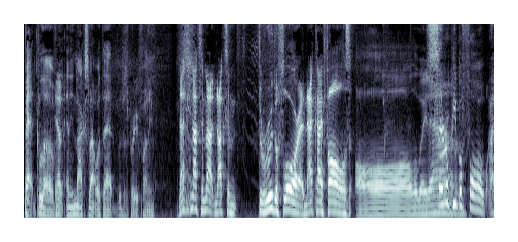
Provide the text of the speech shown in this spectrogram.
bat glove, Yep. and he knocks him out with that, which is pretty funny. Not just knocks him out, knocks him through the floor, and that guy falls all the way down. Several people fall uh,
